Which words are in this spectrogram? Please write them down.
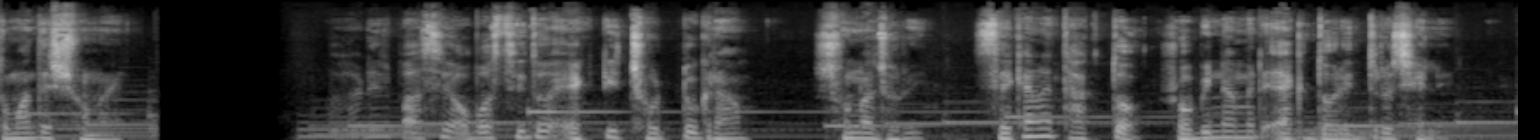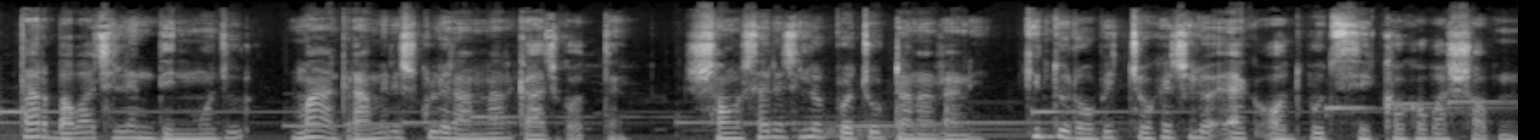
তোমাদের শোনায় পাহাড়ের পাশে অবস্থিত একটি ছোট্ট গ্রাম, সোনাঝুরি। সেখানে থাকতো রবি নামের এক দরিদ্র ছেলে। তার বাবা ছিলেন দিনমজুর, মা গ্রামের স্কুলে রান্নার কাজ করতেন। সংসারে ছিল প্রচুর টানাটানি, কিন্তু রবির চোখে ছিল এক অদ্ভুত শিক্ষক হবার স্বপ্ন।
